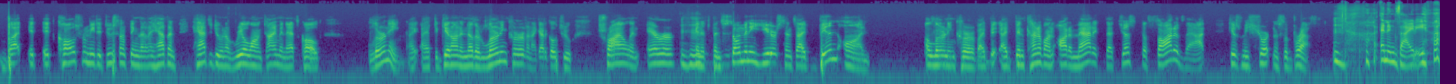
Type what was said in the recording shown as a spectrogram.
but it, it calls for me to do something that I haven't had to do in a real long time, and that's called learning. I, I have to get on another learning curve, and I got to go through trial and error. Mm-hmm. And it's been so many years since I've been on a learning curve. I've been, I've been kind of on automatic that just the thought of that gives me shortness of breath. and anxiety. Oh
